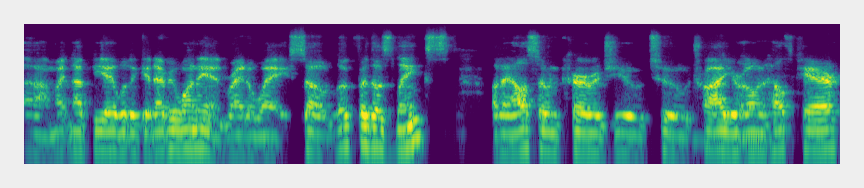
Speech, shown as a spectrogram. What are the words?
uh, might not be able to get everyone in right away. So look for those links, but I also encourage you to try your own healthcare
